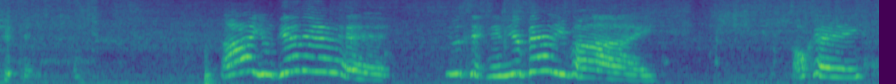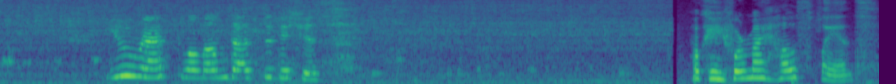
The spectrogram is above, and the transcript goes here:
chicken. Ah, you did it! You sitting in your beddy bye. Okay. You rest while mom does the dishes. Okay, for my house plants,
